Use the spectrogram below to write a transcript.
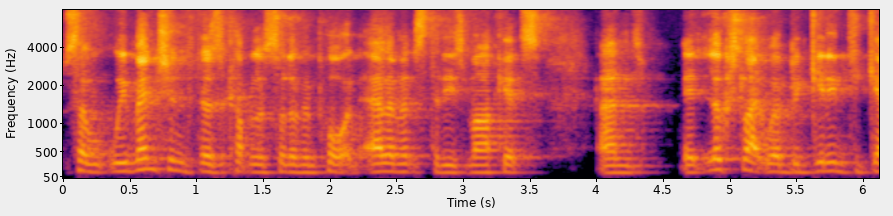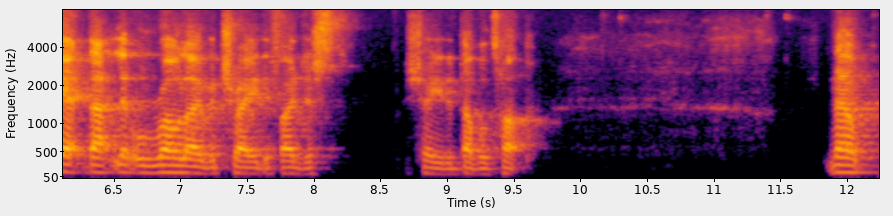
so we mentioned there's a couple of sort of important elements to these markets, and it looks like we're beginning to get that little rollover trade. If I just show you the double top. Now,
